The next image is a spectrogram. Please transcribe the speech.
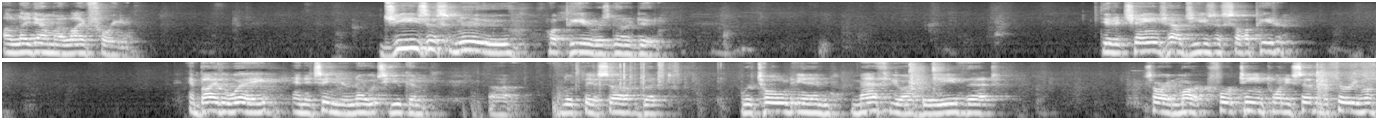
I'll lay down my life for you. Jesus knew what Peter was going to do. Did it change how Jesus saw Peter? And by the way, and it's in your notes, you can uh, look this up, but we're told in Matthew, I believe, that, sorry, Mark 14, 27 to 31,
